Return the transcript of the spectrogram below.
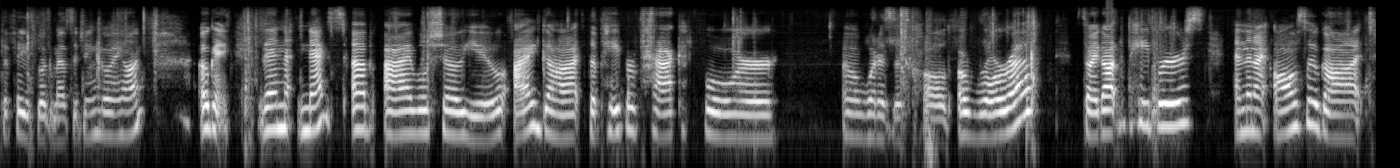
the Facebook messaging going on. Okay, then next up I will show you, I got the paper pack for, oh, what is this called? Aurora. So I got the papers and then I also got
